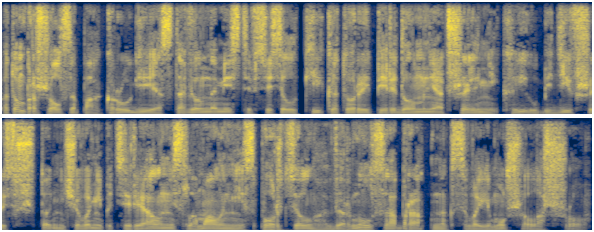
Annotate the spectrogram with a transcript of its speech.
Потом прошелся по округе и оставил на месте все селки, которые передал мне отшельник, и, убедившись, что ничего не потерял, не сломал и не испортил, вернулся обратно к своему шалашу.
